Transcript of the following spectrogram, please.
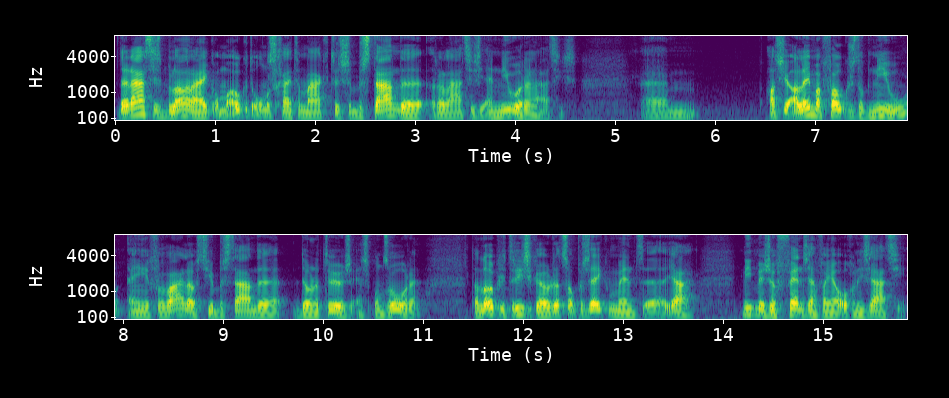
daarnaast is het belangrijk om ook het onderscheid te maken tussen bestaande relaties en nieuwe relaties. Ehm, als je alleen maar focust op nieuw en je verwaarloost je bestaande donateurs en sponsoren, dan loop je het risico dat ze op een zeker moment uh, ja, niet meer zo fan zijn van jouw organisatie.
